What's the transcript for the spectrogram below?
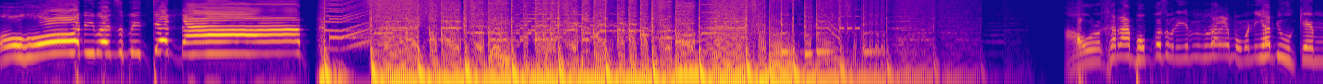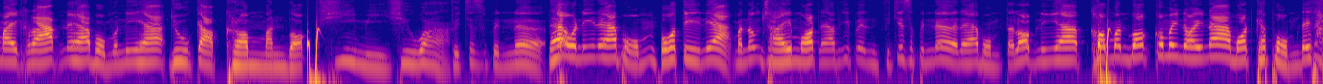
โอ้โห นี่มันสปินเจ็ตดาบ เอาละครับผมก็สวัสดีทุกท่านครับผมวันนี้ครับอยู่เกมไมครับนะครับผมวันนี้ฮะอยู่กับครอมมันบ็อกที่มีชื่อว่า Fidget Spinner นะฮะวันนี้นะครับผมปกติเนี่ยมันต้องใช้มอดนะครับที่เป็น Fidget Spinner นะครับผมแต่รอบนี้ครับคอมมันบ็อกก็ไม่น้อยหน้ามอดครับผมได้ท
